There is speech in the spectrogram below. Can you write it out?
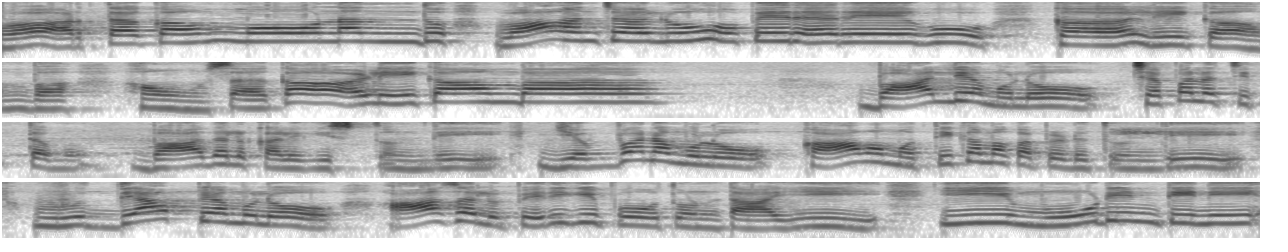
వార్తకమ్మునందు వాంచలు పెరరేగు. కాళికాంబ హంస కాళికాంబ. బాల్యములో చపల చిత్తము బాధలు కలిగిస్తుంది. యవ్వనములో కామము తికమక పెడుతుంది. వృద్ధాప్యములో ఆశలు పెరిగిపోతుంటాయి. ఈ మూడింటిని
